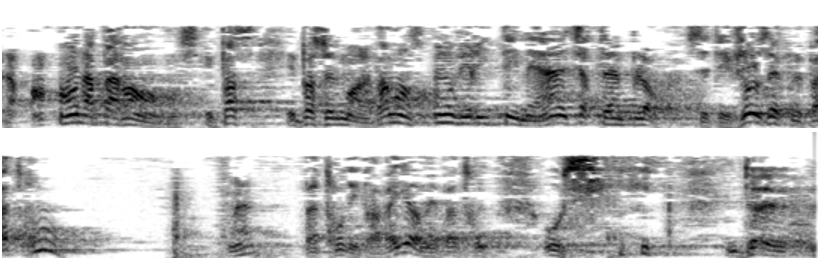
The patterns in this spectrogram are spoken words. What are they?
alors en, apparence, et pas, seulement en apparence, en vérité, mais à un certain plan, c'était Joseph le patron, hein, patron des travailleurs, mais patron aussi de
